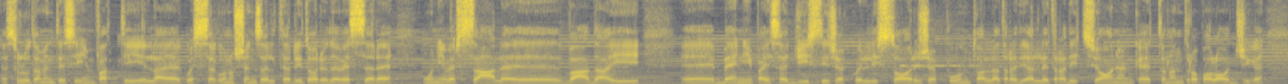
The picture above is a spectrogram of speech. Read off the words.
assolutamente sì. infatti la, questa conoscenza del territorio deve essere universale, eh, va dai eh, beni paesaggistici a quelli storici, appunto, trad alle tradizioni anche etnoantropologiche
